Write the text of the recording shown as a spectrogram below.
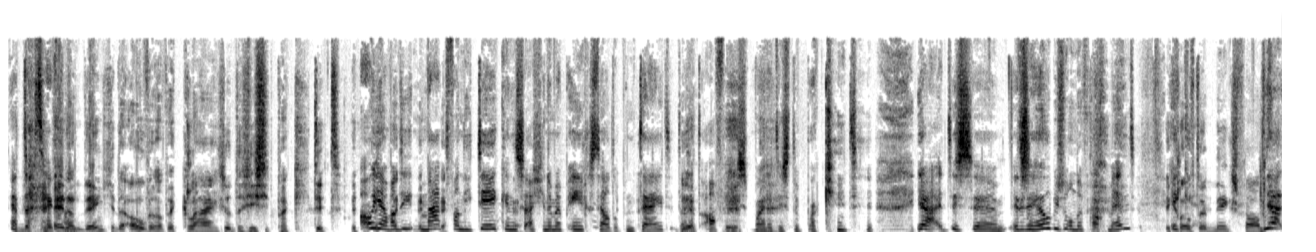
Ja, dat heeft En van- dan denk je de oven dat het klaar is, want dan is het pakiet het. Oh ja, want die maakt van die tekens als je hem hebt ingesteld op een tijd... dat het af is, maar dat is de parkiet. Ja, het is, eh, het is een heel bijzonder fragment. Ik geloof er niks van. Ja,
